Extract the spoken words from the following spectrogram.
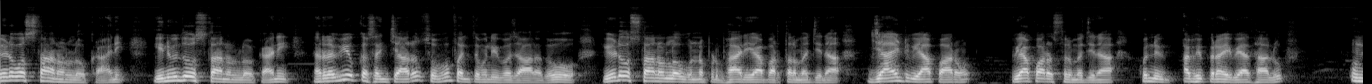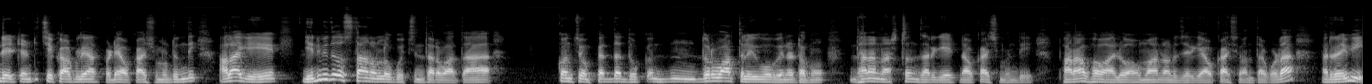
ఏడవ స్థానంలో కానీ ఎనిమిదవ స్థానంలో కానీ రవి యొక్క సంచారం శుభ ఫలితములు ఇవ్వజాలదు. ఏడవ స్థానంలో ఉన్నప్పుడు భార్య భర్తల మధ్యన జాయింట్ వ్యాపారం వ్యాపారస్తుల మధ్యన కొన్ని అభిప్రాయ భేదాలు ఉండేటువంటి చికాకులు ఏర్పడే అవకాశం ఉంటుంది. అలాగే ఎనిమిదవ స్థానంలోకి వచ్చిన తర్వాత కొంచెం పెద్ద దుఃఖ దుర్వార్తలు ఇవో వినటము ధన నష్టం జరిగే అవకాశం ఉంది. పరాభవాలు అవమానాలు జరిగే అవకాశం అంతా కూడా రవి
